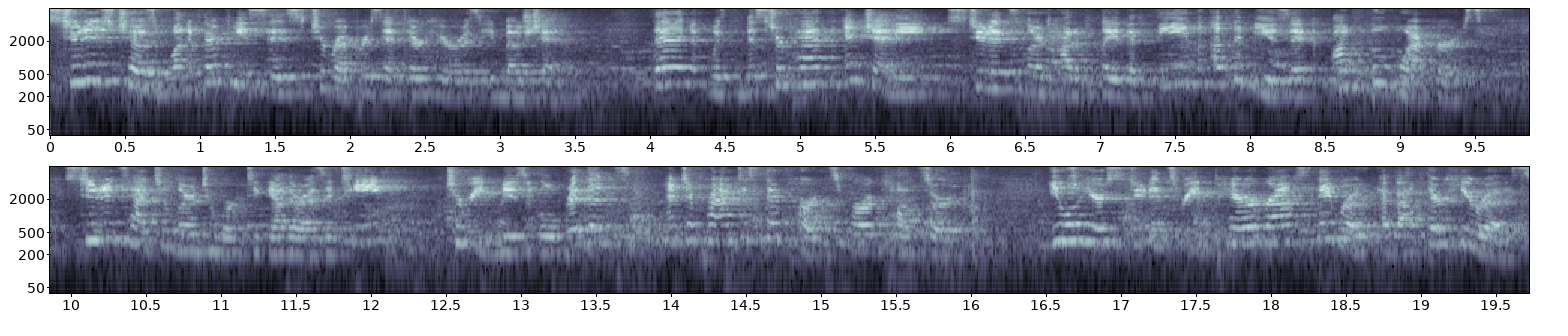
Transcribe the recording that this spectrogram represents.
students chose one of their pieces to represent their hero's emotion. Then, with Mr. Peck and Jenny, students learned how to play the theme of the music on boomwhackers. Students had to learn to work together as a team, to read musical rhythms, and to practice their parts for a concert. You will hear students read paragraphs they wrote about their heroes,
